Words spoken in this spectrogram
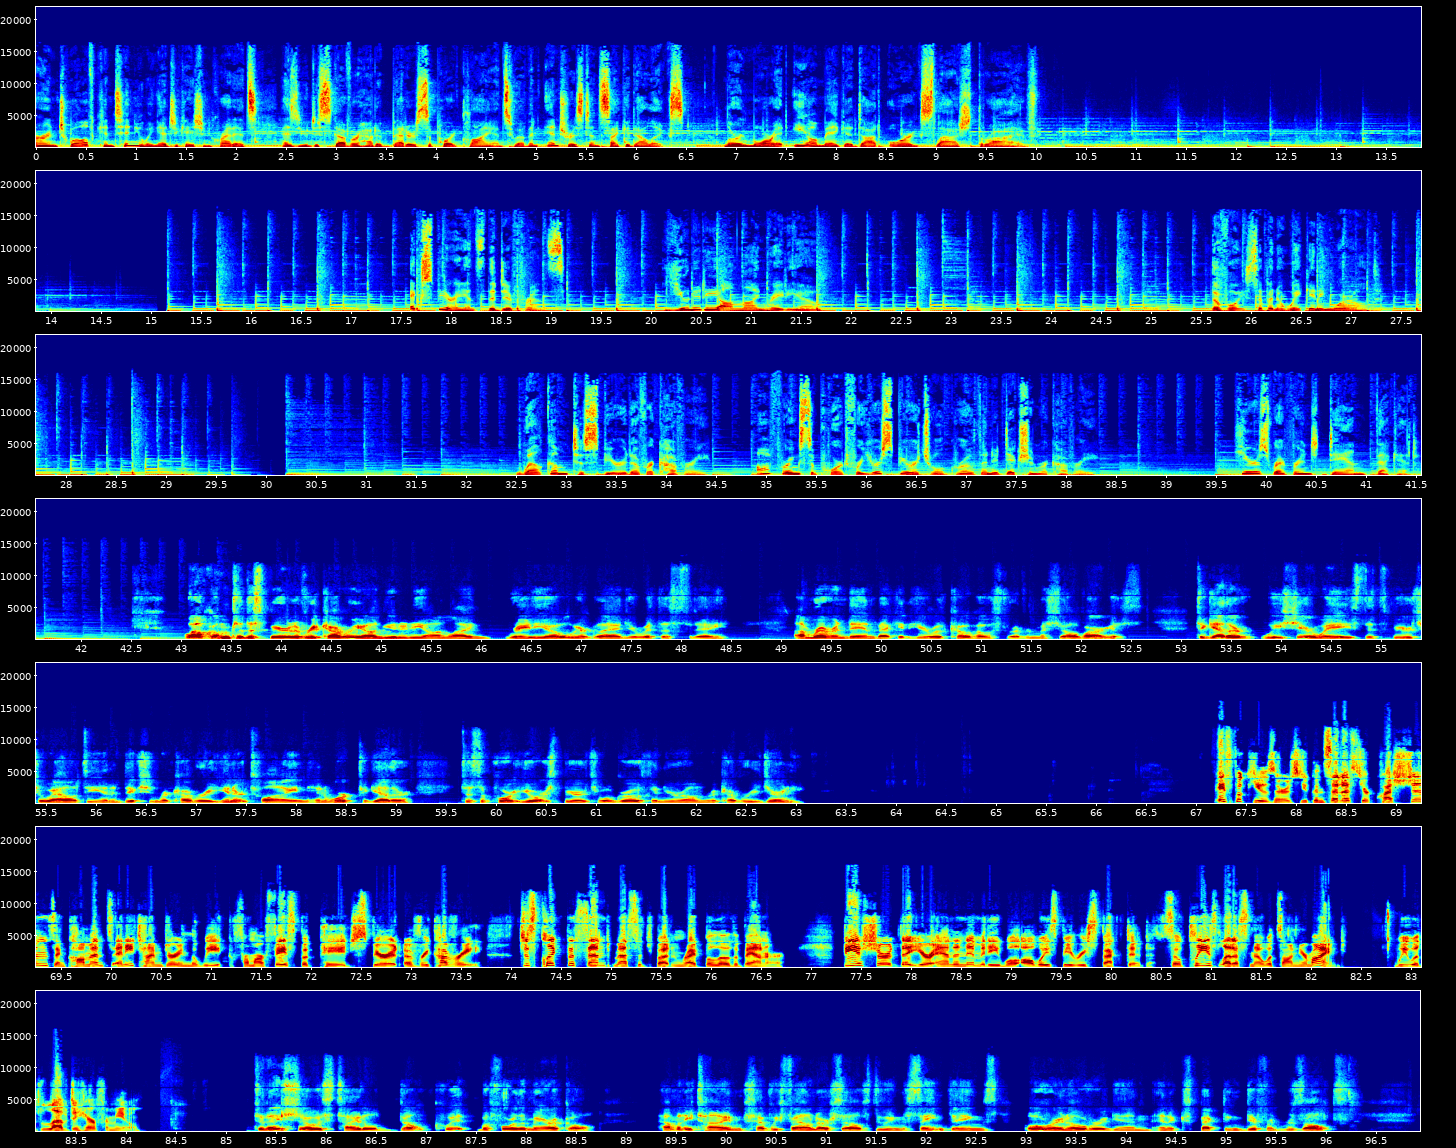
Earn 12 continuing education credits as you discover how to better support clients who have an interest in psychedelics. Learn more at eomega.org/thrive. Experience the difference. Unity Online Radio. The voice of an awakening world. Welcome to Spirit of Recovery, offering support for your spiritual growth and addiction recovery. Here's Reverend Dan Beckett. Welcome to the Spirit of Recovery on Unity Online Radio. We're glad you're with us today. I'm Reverend Dan Beckett here with co host Reverend Michelle Vargas. Together, we share ways that spirituality and addiction recovery intertwine and work together to support your spiritual growth in your own recovery journey. Facebook users, you can send us your questions and comments anytime during the week from our Facebook page, Spirit of Recovery. Just click the send message button right below the banner. Be assured that your anonymity will always be respected, so please let us know what's on your mind. We would love to hear from you. Today's show is titled Don't Quit Before the Miracle. How many times have we found ourselves doing the same things over and over again and expecting different results?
